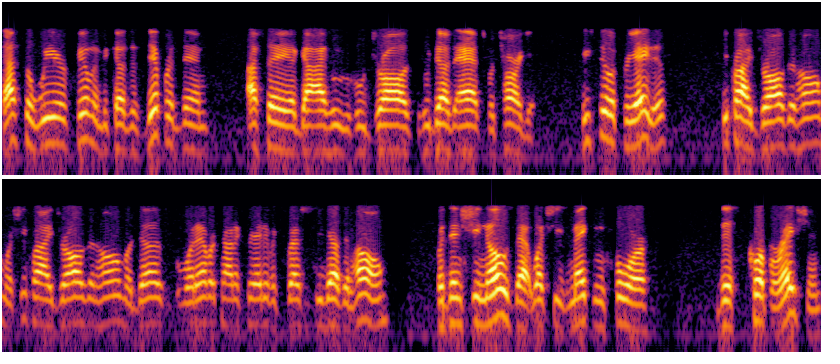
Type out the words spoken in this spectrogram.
that's the weird feeling because it's different than I say a guy who who draws who does ads for Target. He's still a creative. He probably draws at home, or she probably draws at home, or does whatever kind of creative expression she does at home. But then she knows that what she's making for this corporation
